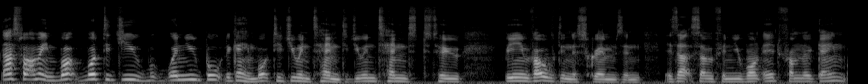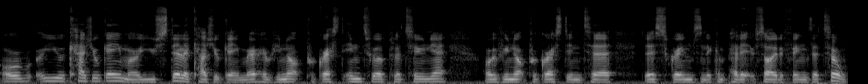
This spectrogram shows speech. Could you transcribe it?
that's what I mean. What what did you when you bought the game? What did you intend? Did you intend to be involved in the scrims, and is that something you wanted from the game, or are you a casual gamer? Are you still a casual gamer? Have you not progressed into a platoon yet, or have you not progressed into the scrims and the competitive side of things at all?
